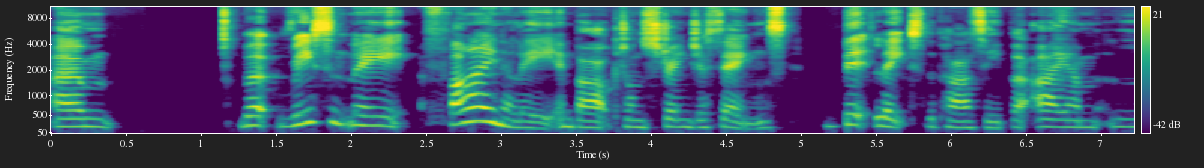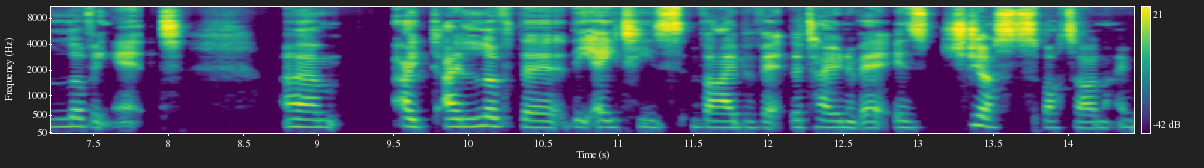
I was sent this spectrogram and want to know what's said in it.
Um, but recently, finally embarked on Stranger Things. Bit late to the party, but I am loving it. Um, I I love the the eighties vibe of it. The tone of it is just spot on. I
